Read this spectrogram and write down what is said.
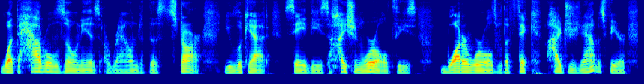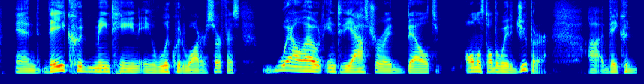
what the habitable zone is around the star. You look at, say, these Hycean worlds, these water worlds with a thick hydrogen atmosphere, and they could maintain a liquid water surface well out into the asteroid belt, almost all the way to Jupiter. Uh, they could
